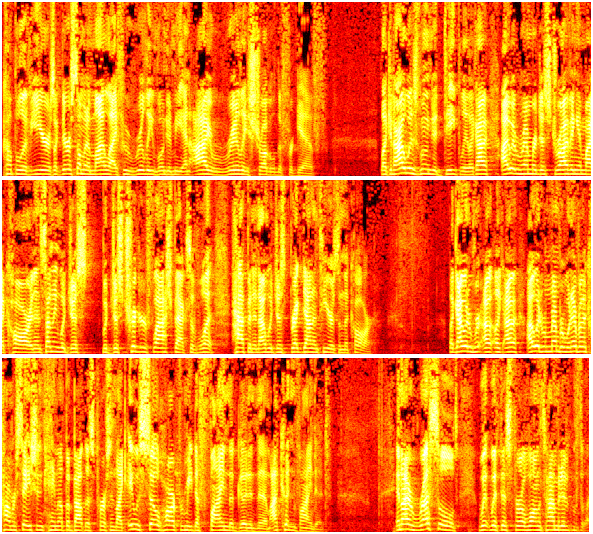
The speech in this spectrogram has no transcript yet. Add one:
couple of years, like there was someone in my life who really wounded me and I really struggled to forgive. Like, and I was wounded deeply. Like I, I would remember just driving in my car and then something would just, would just trigger flashbacks of what happened and I would just break down in tears in the car. Like I would, like I, I would remember whenever the conversation came up about this person, like it was so hard for me to find the good in them. I couldn't find it. And I wrestled with, with this for a long time. And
